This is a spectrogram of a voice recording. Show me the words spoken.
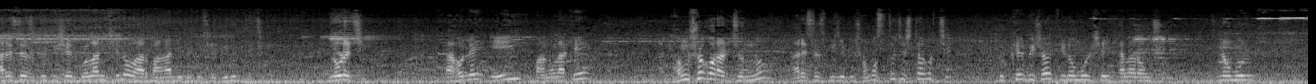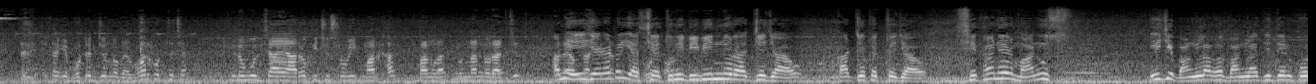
আরএসএস ব্রিটিশের গোলাম ছিল আর বাঙালি ব্রিটিশের বিরুদ্ধে ছিল। লড়েছি। তাহলে এই বাংলাকে ধ্বংস করার জন্য আরএসএস, বিজেপি সমস্ত চেষ্টা করছে। দুঃখের বিষয়, তৃণমূল সেই খেলার অংশ। তৃণমূল এটাকে ভোটের জন্য ব্যবহার করতে চায়। তৃণমূল চায় আরও কিছু শ্রমিক মার খাক বাংলার অন্যান্য রাজ্যে। আমি এই জায়গাটাই আসছি। তুমি বিভিন্ন রাজ্যে যাও কার্যক্ষেত্রে যাও সেখানের মানুষ এই যে বাংলা বাংলাদেশদের উপর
